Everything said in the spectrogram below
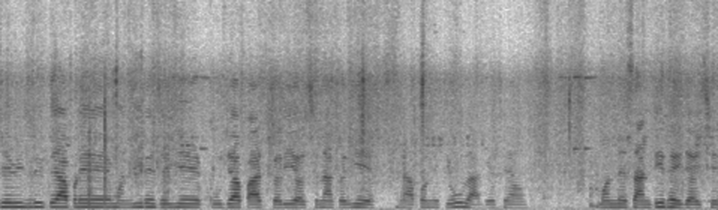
જેવી જ રીતે આપણે મંદિરે જઈએ, પૂજા પાઠ કરીએ, અર્ચના કરીએ, અને આપણને કેવું લાગે છે આમ? મનને શાંતિ થઈ જાય છે.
